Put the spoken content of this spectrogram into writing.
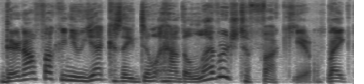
They're not fucking you yet because they don't have the leverage to fuck you. Like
